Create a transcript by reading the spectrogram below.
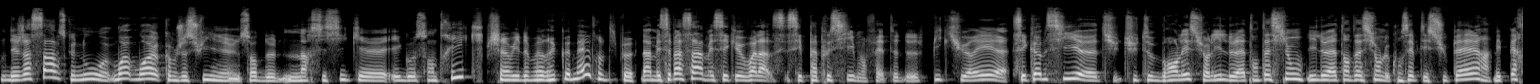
déjà ça parce que nous, moi moi comme je suis une sorte de narcissique euh, égocentrique, j'ai envie de me reconnaître un petit peu. Non mais c'est pas ça, mais c'est que voilà, c'est pas possible en fait de picturer. C'est comme si euh, tu, tu te branlais sur l'île de la tentation. L'île de la tentation, le concept est super, mais personne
